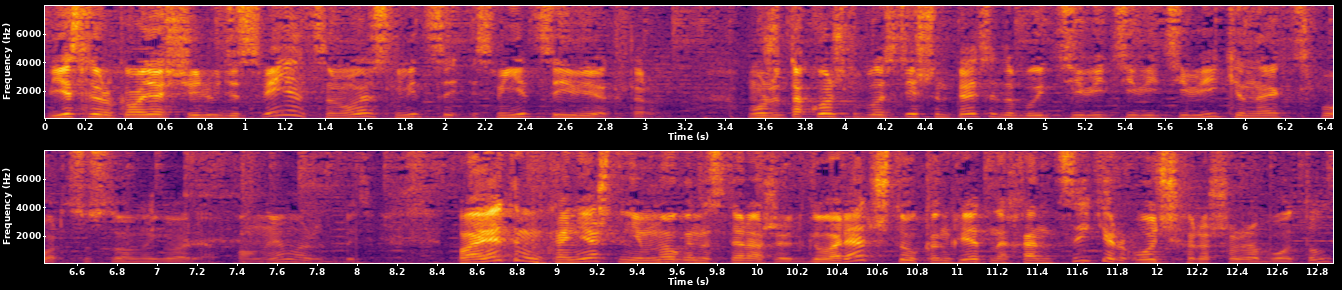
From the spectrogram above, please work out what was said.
Если руководящие люди сменятся, может смениться, смениться и вектор. Может такое, что PlayStation 5 это будет TV, TV, TV, Kinect Sports, условно говоря. Вполне может быть. Поэтому, конечно, немного настораживает. Говорят, что конкретно Хан Цикер очень хорошо работал.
